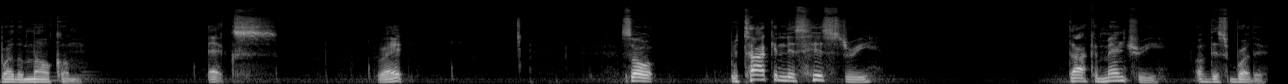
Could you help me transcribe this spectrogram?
brother Malcolm X, right? So we're talking this history documentary of this brother.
